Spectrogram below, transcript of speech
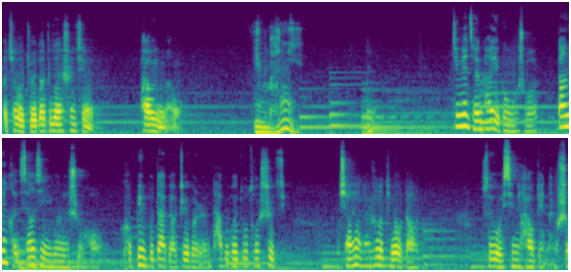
而且我觉得这件事情他要隐瞒我。隐瞒你？嗯今天钱开也跟我说，当你很相信一个人的时候，可并不代表这个人他不会做错事情。我想想，他说的挺有道理的，所以我心里还有点难受。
